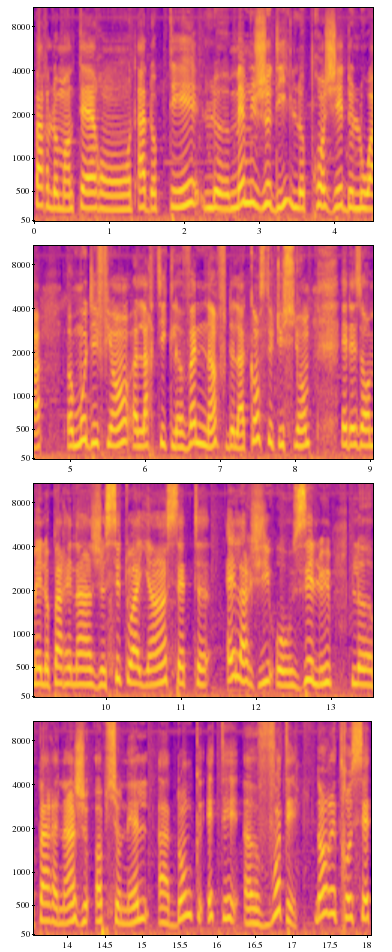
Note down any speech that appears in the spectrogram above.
parlementaires ont adopté le même jeudi le projet de loi modifiant l'article 29 de la Constitution et désormais le parrainage citoyen s'est élargi aux élus. Le parrainage optionnel a donc été euh, voté. Dans Rétro 7,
